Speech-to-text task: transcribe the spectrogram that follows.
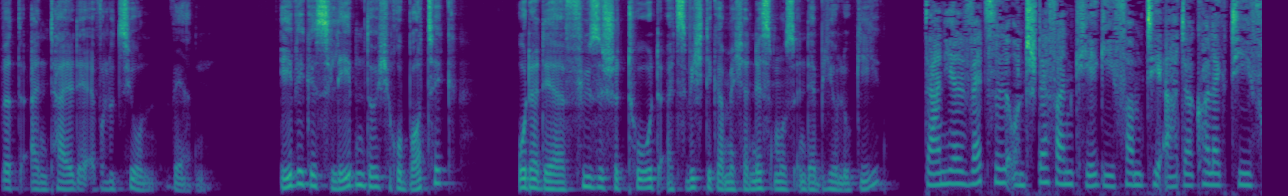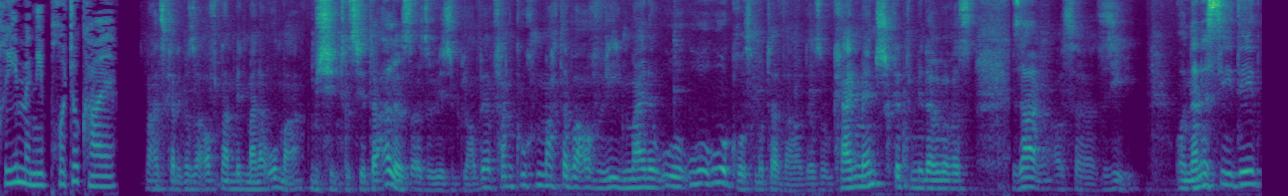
wird ein Teil der Evolution werden. Ewiges Leben durch Robotik oder der physische Tod als wichtiger Mechanismus in der Biologie? Daniel Wetzel und Stefan Kegi vom Theaterkollektiv Rimini Protokoll. Ich mache jetzt gerade immer so Aufnahmen mit meiner Oma. Mich interessiert da alles. Also wie sie Blaubeerpfannkuchen macht, aber auch wie meine Ur-Ur-Urgroßmutter war oder so. Kein Mensch könnte mir darüber was sagen, außer sie. Und dann ist die Idee,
